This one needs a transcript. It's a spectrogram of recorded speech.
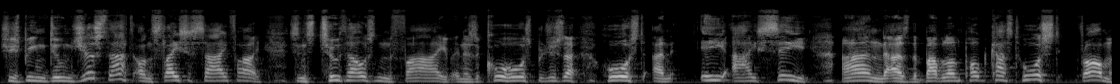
She's been doing just that on Slice of Sci Fi since 2005 and is a co host, producer, host, and EIC and as the Babylon podcast host from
